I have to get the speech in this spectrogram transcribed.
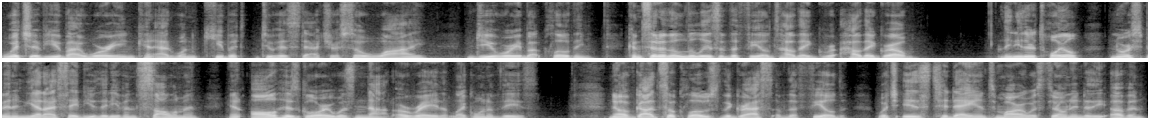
Which of you by worrying can add one cubit to his stature? So why do you worry about clothing? Consider the lilies of the fields, how they gr- how they grow. They neither toil nor spin, and yet I say to you that even Solomon in all his glory was not arrayed like one of these. Now, if God so clothes the grass of the field, which is today and tomorrow is thrown into the oven,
